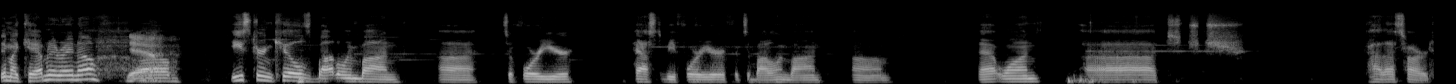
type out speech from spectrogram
In my cabinet right now, Yeah. um, Eastern Kille's Bottle and Bond. Uh, it's a four year, has to be four year if it's a bottle and bond. Um, that one, uh, God, that's hard.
